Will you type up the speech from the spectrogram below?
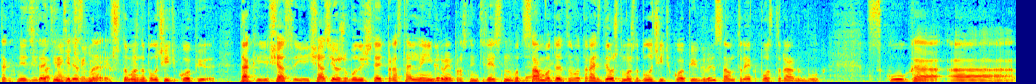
Так, мне, кстати, интересно, что можно получить копию... Так, сейчас, сейчас я уже буду читать про остальные игры, мне просто интересно вот сам вот этот вот раздел, что можно получить копию игры, саундтрек, постер, артбук. Скука,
